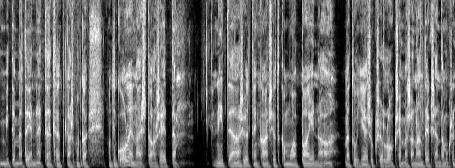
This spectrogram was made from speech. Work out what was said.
miten mä teen näitä. Mutta, mutta niin kuin olennaista on se, että niiden asioiden kanssa, jotka mua painaa, mä tuun Jeesuksen luokse, mä saan anteeksi antamuksen.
